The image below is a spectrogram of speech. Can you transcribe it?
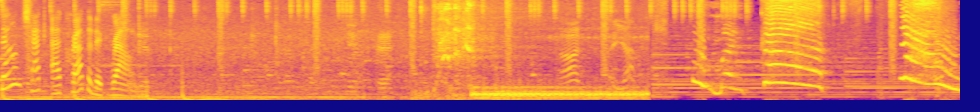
Sound check Akrapovic round. My god! Wow!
